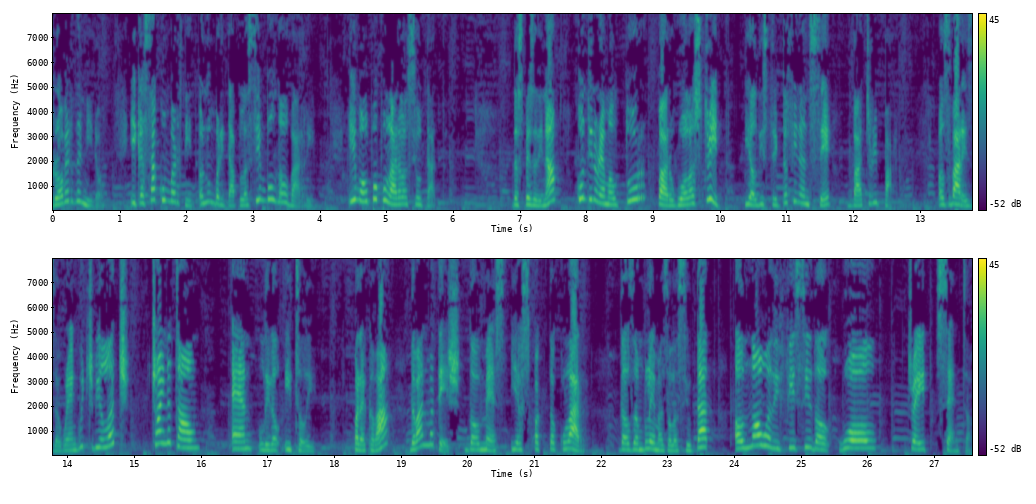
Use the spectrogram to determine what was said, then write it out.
Robert De Niro i que s'ha convertit en un veritable símbol del barri i molt popular a la ciutat. Després de dinar, continuarem el tour per Wall Street i el districte financer Battery Park, els barris de Greenwich Village, Chinatown and Little Italy. Per acabar, davant mateix del més i espectacular dels emblemes de la ciutat, el nou edifici del World Trade Center,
